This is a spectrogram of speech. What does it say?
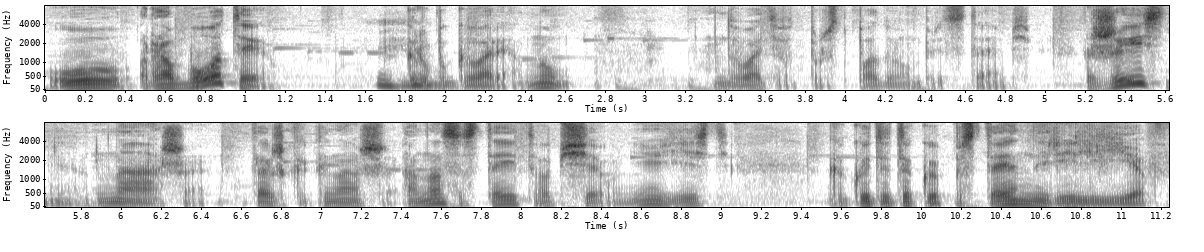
у работы, грубо говоря, ну, давайте вот просто подумаем, представим себе. Жизнь наша, так же, как и наша, она состоит вообще, у нее есть какой-то такой постоянный рельеф.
